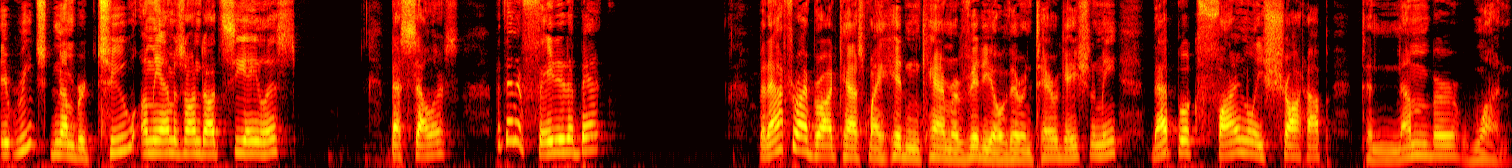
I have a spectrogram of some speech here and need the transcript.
it reached number two on the Amazon.ca list, bestsellers, but then it faded a bit. But after I broadcast my hidden camera video of their interrogation of me, that book finally shot up to number one,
